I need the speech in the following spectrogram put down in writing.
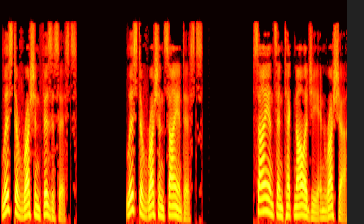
List of Russian physicists. List of Russian scientists. Science and technology in Russia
